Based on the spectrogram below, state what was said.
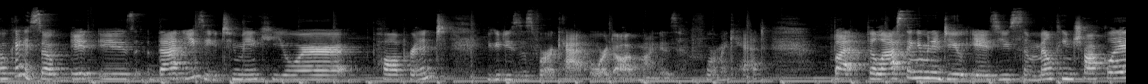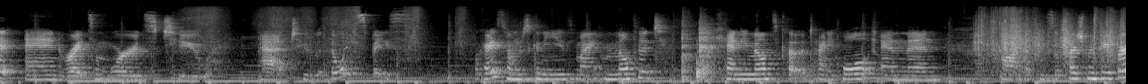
Okay, so it is that easy to make your paw print. You could use this for a cat or a dog. Mine is for my cat. But the last thing I'm gonna do is use some melting chocolate and write some words to add to the white space. Okay, so I'm just gonna use my melted candy melts, cut a tiny hole, and then on a piece of parchment paper,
